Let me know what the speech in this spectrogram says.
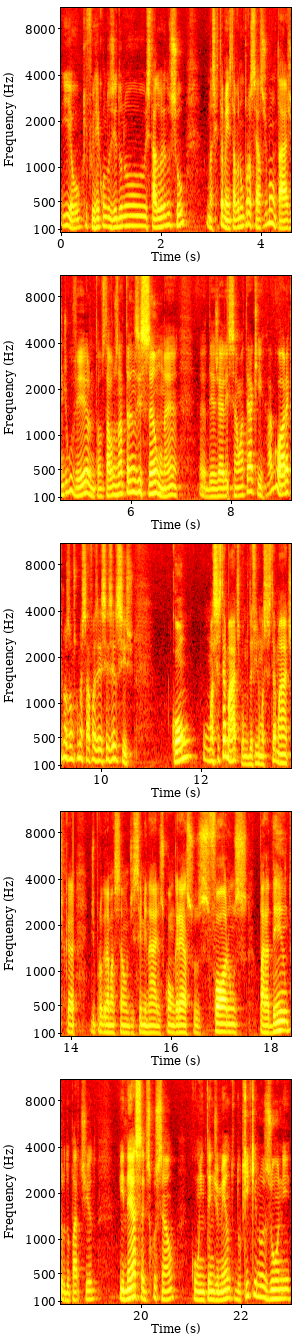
e eu, que fui reconduzido no estado do Rio Grande do Sul, mas que também estava num processo de montagem de governo, então estávamos na transição, né, eh, desde a eleição até aqui. Agora é que nós vamos começar a fazer esse exercício com uma sistemática, vamos definir uma sistemática de programação de seminários, congressos, fóruns para dentro do partido e nessa discussão, com o entendimento do que, que nos une,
